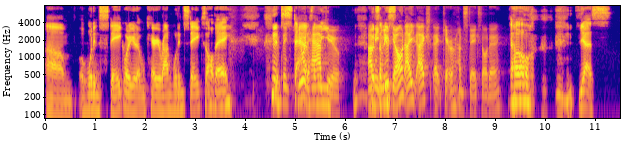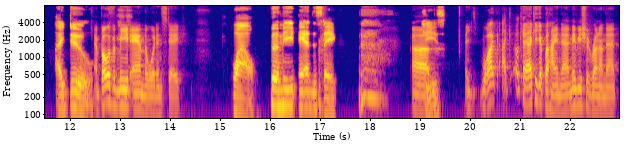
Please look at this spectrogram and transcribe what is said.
um a wooden stake. What are you gonna carry around wooden stakes all day? You, And think, stab you would have to. I mean, you don't. I, I actually I carry around steaks all day, Oh, yes, I do. and both the meat and the wooden stake. Wow, the meat and the steak. Um, Jeez. Well, I, I, okay, I could get behind that. Maybe you should run on that.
